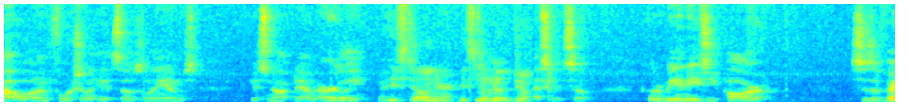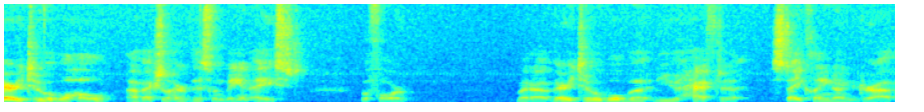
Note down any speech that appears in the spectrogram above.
Oh, unfortunately hits those limbs. Gets knocked down early. He's still in there. He's still got a jump. Basket, so it's going to be an easy par. This is a very twoable hole. I've actually heard this one being aced before. But uh, very twoable, but you have to stay clean on your drive.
